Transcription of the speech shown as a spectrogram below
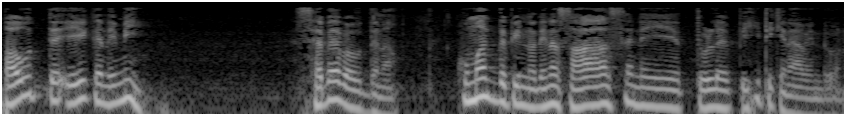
බෞද්ධ ඒක නෙමි. සැබෑ බෞද්ධ නම් කුමක්ද පින්නොද එන ශාසනයේ තුල පිහිටි කෙනා වෙන්න ඕන.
